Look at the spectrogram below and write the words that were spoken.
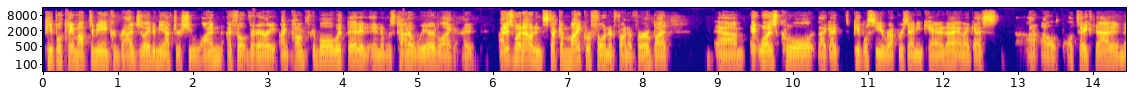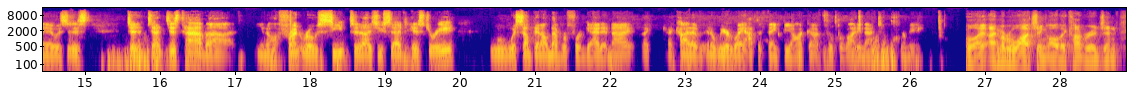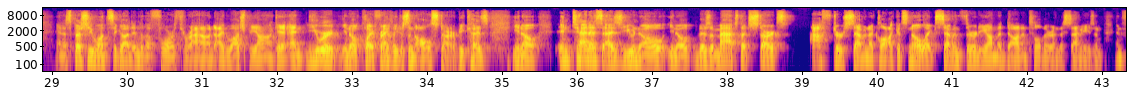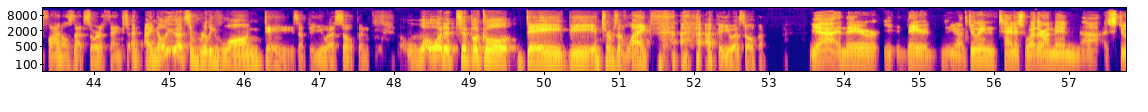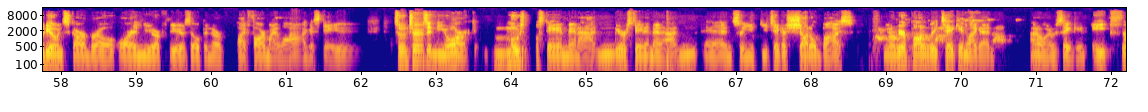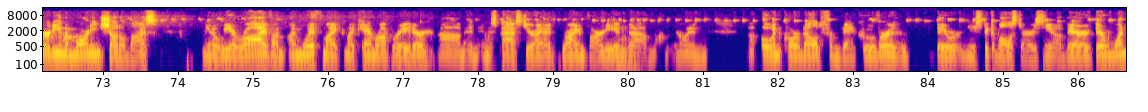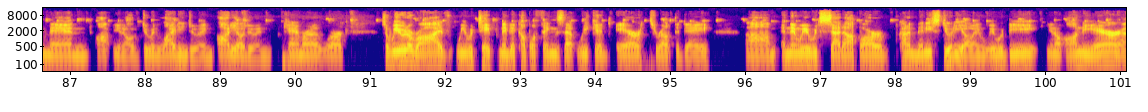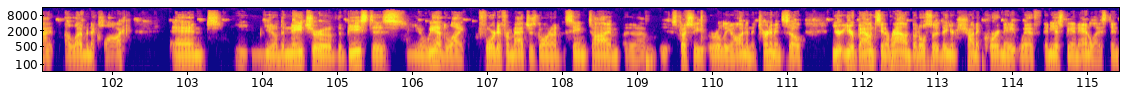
people came up to me and congratulated me after she won. I felt very uncomfortable with it, and, it was kind of weird. Like I I just went out and stuck a microphone in front of her, but um, it was cool. Like I, people see you representing Canada, and I guess I'll I'll take that. And it was just to to just have a you know a front row seat to, as you said, history was something I'll never forget. And I I, I kind of in a weird way have to thank Bianca for providing that to, for me. Well, I, I, remember watching all the coverage and and especially once it got into the fourth round, I'd watch Bianca and you were, you know, quite frankly, just an all-star because, you know, in tennis, as you know, you know, there's a match that starts after seven o'clock. It's no like seven thirty on the dot until they're in the semis and, and finals, that sort of thing. So, and I know you had some really long days at the U.S. Open. What would a typical day be in terms of length at the U.S. Open? Yeah, and they're they're you know doing tennis whether I'm in uh, a studio in Scarborough or in New York for the U.S. Open are by far my longest days. So in terms of New York, most people stay in Manhattan. We were staying in Manhattan, and so you you take a shuttle bus. You know, we were probably taking like an I don't want to say an eight thirty in the morning shuttle bus. You know, we arrive. I'm, I'm with my my camera operator, um, and, and this past year I had Ryan Vardy, and um, you know, and uh, Owen Corbeld from Vancouver, and they were. You speak of all stars, you know, they're they're one man, uh, you know, doing lighting, doing audio, doing camera work. So we would arrive. We would tape maybe a couple things that we could air throughout the day. Um, and then we would set up our kind of mini studio and we would be you know on the air at 11 o'clock and you know the nature of the beast is you know we had like four different matches going on at the same time um, especially early on in the tournament. So you're, you're bouncing around but also then you're trying to coordinate with an espn analyst. And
